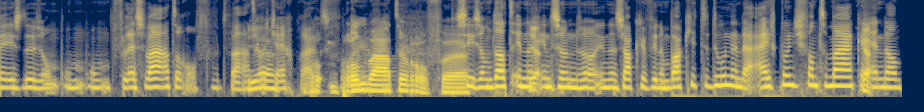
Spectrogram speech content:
is dus om, om, om fleswater of het water Ja, wat jij gebruikt. Bro- voor- bronwater of... eh, Precies, om dat in, een, ja. in, zo'n, zo, in een zakje of in een bakje te doen en daar ijsklontjes van te maken. Ja. En dan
